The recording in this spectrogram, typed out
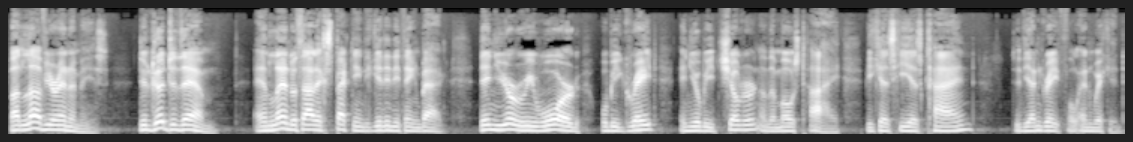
But love your enemies. Do good to them and lend without expecting to get anything back. Then your reward will be great and you'll be children of the Most High because He is kind to the ungrateful and wicked.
